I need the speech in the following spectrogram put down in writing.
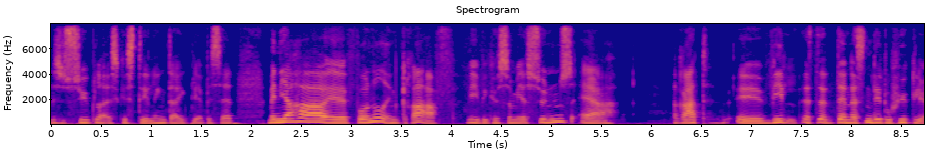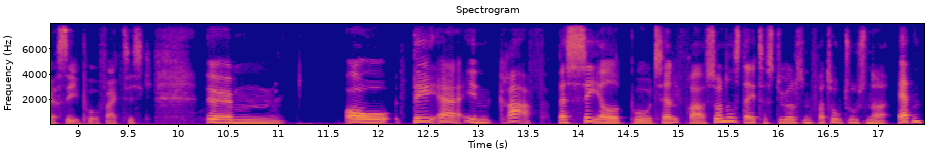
sygeplejerske stilling, der ikke bliver besat. Men jeg har øh, fundet en graf, Vibeke, som jeg synes er ret øh, vild. Altså, den er sådan lidt uhyggelig at se på, faktisk. Øhm, og det er en graf baseret på tal fra Sundhedsdatastyrelsen fra 2018,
